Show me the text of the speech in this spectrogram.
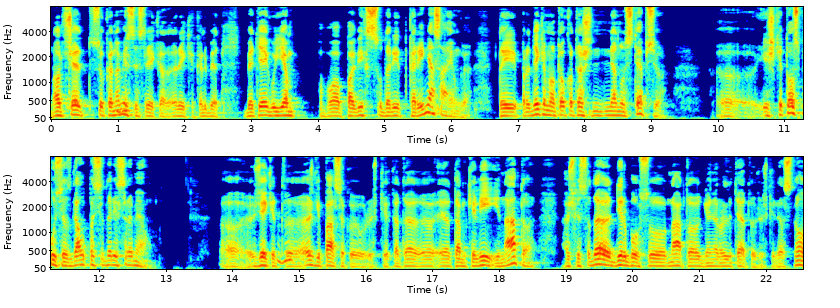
Nors čia su ekonomistais reikia, reikia kalbėti, bet jeigu jiem pavyks sudaryti karinę sąjungą, tai pradėkime nuo to, kad aš nenustepsiu. E, iš kitos pusės gal pasidarys ramiau. E, žiūrėkit, mhm. ašgi pasakoju, kad e, tam keli į NATO, aš visada dirbau su NATO generalitetu, nes nu,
